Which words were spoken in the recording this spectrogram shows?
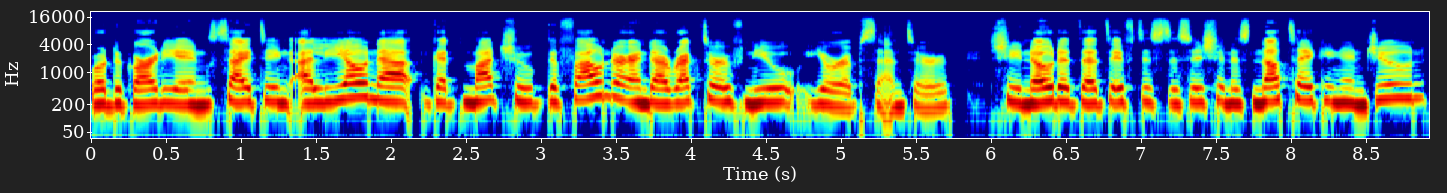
wrote The Guardian, citing Aliona Getmanchuk, the founder and director of New Europe Center. She noted that if this decision is not taken in June,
